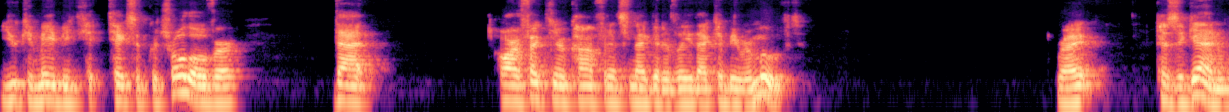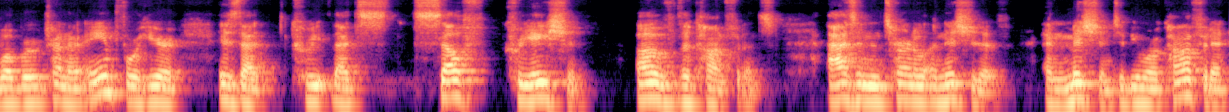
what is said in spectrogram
you can maybe take some control over that are affecting your confidence negatively that can be removed. Right? Because again, what we're trying to aim for here is that cre- that's self creation of the confidence as an internal initiative and mission to be more confident.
